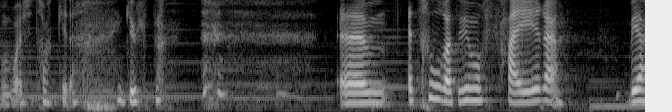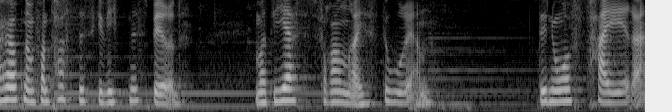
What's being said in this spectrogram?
Må bare ikke trakk i det gulpet. Um, jeg tror at vi må feire. Vi har hørt noen fantastiske vitnesbyrd om at Jesus forandrer historien. Det er noe å feire.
